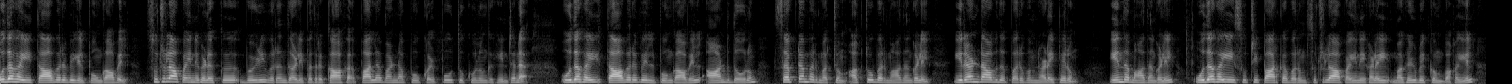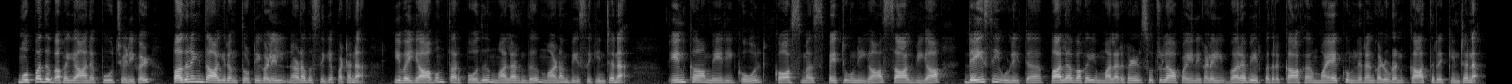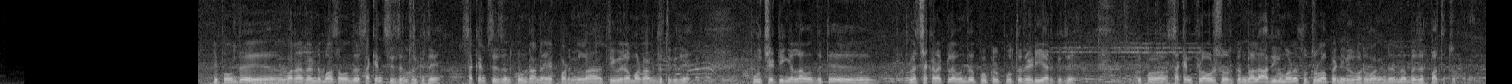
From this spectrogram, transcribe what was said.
உதகை தாவரவியல் பூங்காவில் சுற்றுலா பயணிகளுக்கு விழி விருந்து அளிப்பதற்காக பல வண்ண பூக்கள் பூத்து குலுங்குகின்றன. உதகை தாவரவியல் பூங்காவில் ஆண்டுதோறும் செப்டம்பர் மற்றும் அக்டோபர் மாதங்களில் இரண்டாவது பருவம் நடைபெறும். இந்த மாதங்களில் உதகையை சுற்றி பார்க்க வரும் சுற்றுலா பயணிகளை மகிழ்விக்கும் வகையில் முப்பது வகையான பூச்செடிகள் பதினைந்தாயிரம் தொட்டிகளில் நடவு செய்யப்பட்டன. இவை யாவும் தற்போது மலர்ந்து மனம் வீசுகின்றன. Inca marigold cosmos petunia salvia daisy உள்ளிட்ட பல வகை மலர்கள் சுற்றுலா பயணிகளை வரவேற்பதற்காக மயக்கும் நிறங்களுடன் காத்திருக்கின்றன. இப்போ வந்து வர ரெண்டு மாதம் வந்து செகண்ட் சீசன் இருக்குது. செகண்ட் சீசனுக்கு உண்டான ஏற்பாடுகள்லாம் தீவிரமாக நடந்துட்டுருக்குது. பூச்செட்டிங்கெல்லாம் வந்துட்டு லட்சக்கணக்கில் வந்து பூக்கள் பூத்து ரெடியாக இருக்குது. இப்போ செகண்ட் ஃப்ளவர் ஷோ இருக்கிறதுனால அதிகமான சுற்றுலா பயணிகள் வருவாங்கன்னு நம்ம எதிர்பார்த்துட்ருக்கோம்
